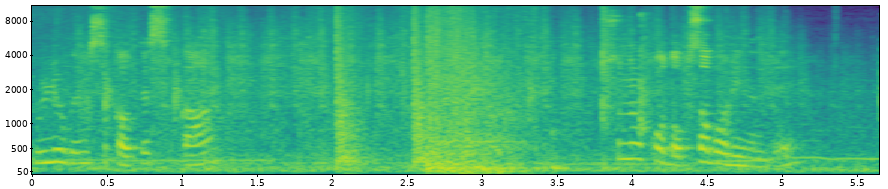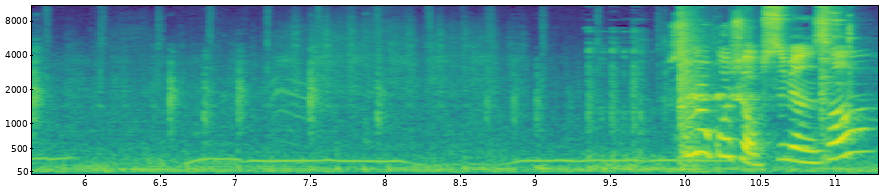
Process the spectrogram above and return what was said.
돌려고 했을까 어땠을까? 숨을 곳 없어 버리는데. 숨을 곳이 없으면서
